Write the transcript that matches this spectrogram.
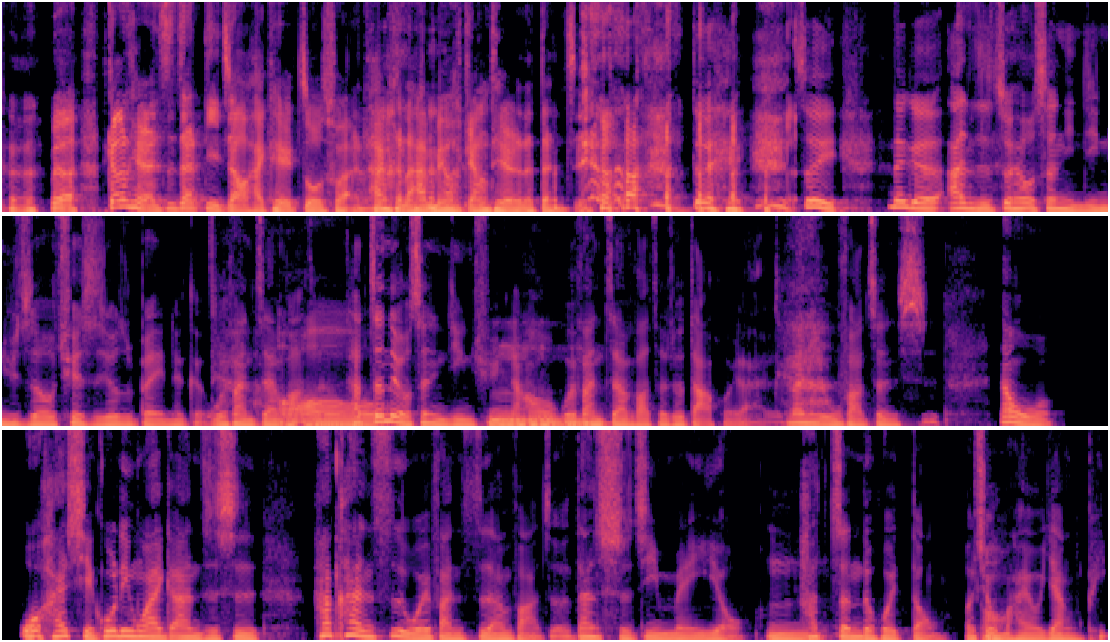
个，没有钢铁人是在地窖还可以做出来，他可能还没有钢铁人的等级。对，所以那个案子最后申请进去之后，确实就是被那个违反自然法则，哦他真的有申请进去，然后嗯违反自然法则就打回来了，那你无法证实。那我我还写过另外一个案子是，它看似违反自然法则，但实际没有，嗯，它真的会动，而且我们还有样品。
